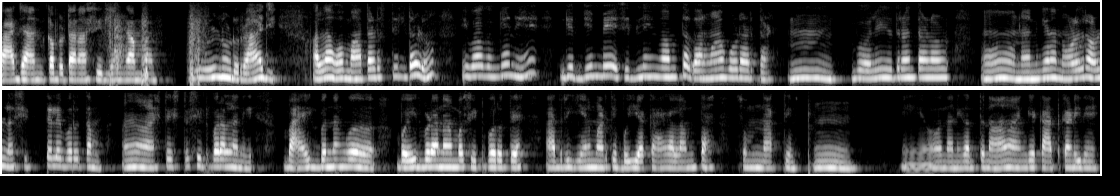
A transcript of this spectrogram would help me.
ರಾಜ ಅನ್ಕೊಬಿಟ್ಟನ ಸಿದ್ಲಿಂಗಮ್ಮ ಇವಳು ನೋಡು, ರಾಜಿ. ಅಲ್ಲ, ಅವ ಮಾತಾಡಿಸ್ತಿಲ್ತಾಳು ಇವಾಗ ಹಂಗೇನೆ ಗಿರ್ಜಿಂಬೆ ಸಿದ್ಲಿಂಗ ಅಂತ ಗರ್ನಾಗ ಓಡಾಡ್ತಾಳೆ. ಹ್ಞೂ ಬೋಲಿ ಇದ್ರಂತಾಳ ಅವಳು. ಹ್ಞೂ ನನಗೇನ ನೋಡಿದ್ರೆ ಅವಳನ್ನ ಸಿಟ್ಟಲ್ಲೇ ಬರುತ್ತಮ್ಮ. ಹ್ಞೂ ಅಷ್ಟಿಷ್ಟು ಸಿಟ್ಟು ಬರಲ್ಲ ನನಗೆ. ಬಾಯಿಗೆ ಬಂದಂಗೆ ಬೈದು ಬಿಡೋಣ ಅಂಬ ಸಿಟ್ಟು ಬರುತ್ತೆ. ಆದ್ರೆ ಏನು ಮಾಡ್ತೀವಿ ಬೈಯೋಕ್ಕಾಗಲ್ಲ ಅಂತ ಸುಮ್ಮನೆ ಆಗ್ತೀನಿ. ಹ್ಞೂ ಅಯ್ಯೋ, ನನಗಂತೂ ನಾನು ಹಂಗೆ ಕಾತ್ಕೊಂಡಿದ್ದೀನಿ.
